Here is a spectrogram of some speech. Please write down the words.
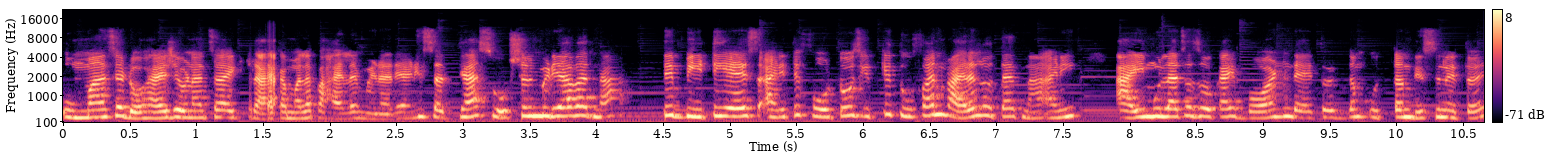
उम्माच्या डोहाळे जेवणाचा एक ट्रॅक आम्हाला पाहायला मिळणार आहे. आणि सध्या सोशल मीडियावर ना ते बीटीएस आणि ते फोटोज इतके तुफान व्हायरल होत आहेत ना आणि आई मुलाचा जो काही बॉन्ड आहे तो एकदम उत्तम दिसून येतोय.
